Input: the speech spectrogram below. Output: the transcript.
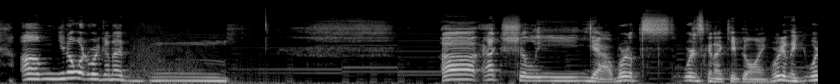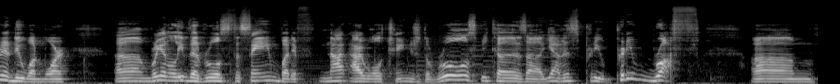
um, you know what? We're gonna. Mm, uh, actually, yeah, we're we're just gonna keep going. We're gonna we're gonna do one more. Um, we're gonna leave the rules the same, but if not, I will change the rules because uh, yeah, this is pretty pretty rough. Um,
